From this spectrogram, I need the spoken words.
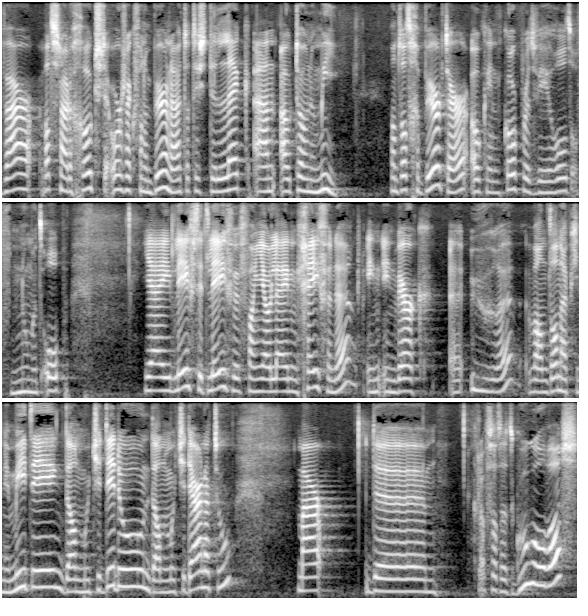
waar. Wat is nou de grootste oorzaak van een burn-out? Dat is de lek aan autonomie. Want wat gebeurt er, ook in de corporate wereld of noem het op. Jij leeft het leven van jouw leidinggevende in, in werk uh, uren. Want dan heb je een meeting, dan moet je dit doen, dan moet je daar naartoe. Maar de, ik geloof dat het Google was,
